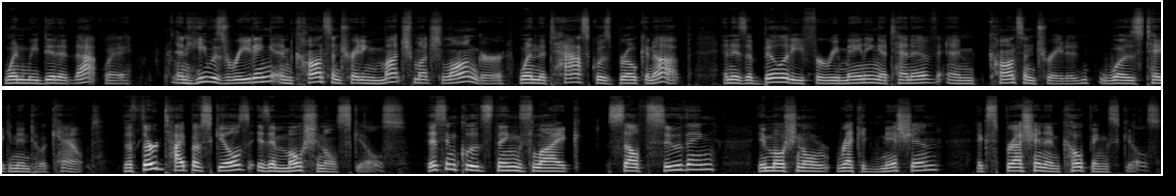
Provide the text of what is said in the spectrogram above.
when we did it that way. And he was reading and concentrating much, much longer when the task was broken up, and his ability for remaining attentive and concentrated was taken into account. The third type of skills is emotional skills. This includes things like self soothing, emotional recognition, expression, and coping skills.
